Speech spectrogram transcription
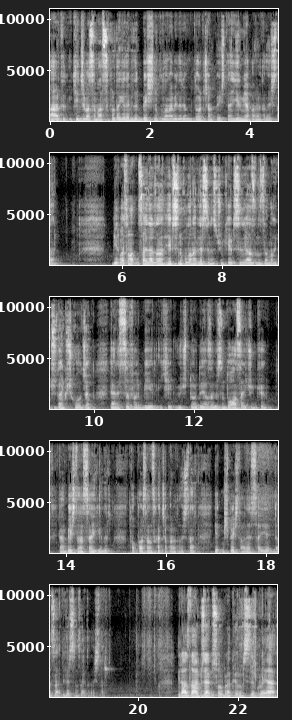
Artık ikinci basamağı 0 da gelebilir. 5'ini kullanabilirim. 4 çarpı 5'ten 20 yapar arkadaşlar. Bir basamaklı sayılardan hepsini kullanabilirsiniz. Çünkü hepsini yazdığınız zaman 300'den küçük olacak. Yani 0, 1, 2, 3, 4'ü yazabilirsiniz. Doğal sayı çünkü. Yani 5 tane sayı gelir. Toplarsanız kaç yapar arkadaşlar? 75 tane sayı yazabilirsiniz arkadaşlar. Biraz daha güzel bir soru bırakıyorum size buraya.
